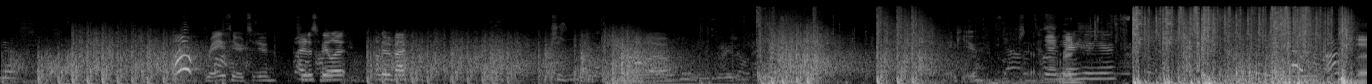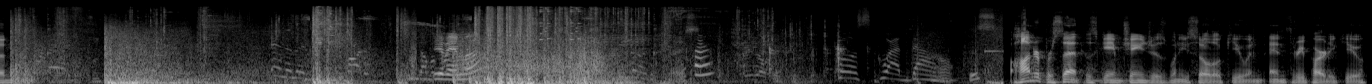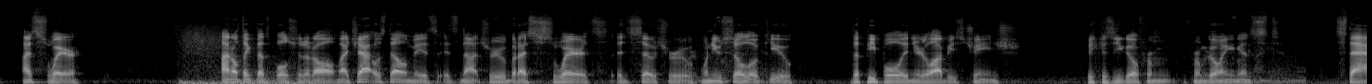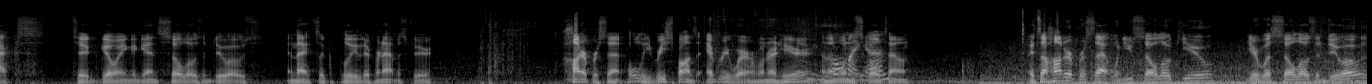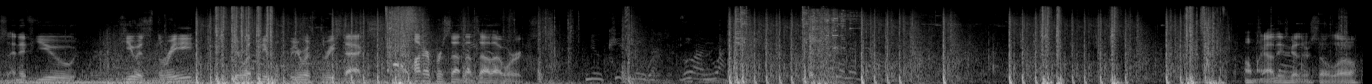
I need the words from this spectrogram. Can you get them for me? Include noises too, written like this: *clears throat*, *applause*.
not here. Ah! Wraith here too. I She's just feel hurt. it. I'll give it back. She's really low. Thank you. Yeah, here, Bridge. here, here. Dead. Do you have ammo? Nice. Whole squad down. Oh, this 100% this game changes when you solo queue and, and three party queue. I swear. I don't think that's bullshit at all. My chat was telling me it's it's not true, but I swear it's it's so true. When you solo queue, the people in your lobbies change because you go from from going against stacks to going against solos and duos, and that's a completely different atmosphere. 100%. Holy respawns everywhere. One right here, and then Oh one in Skulltown. It's 100% when you solo queue, you're with solos and duos, and if you queue as three, you're with people. You're with three stacks. 100% that's how that works. New kill leader. Go on watch. Oh my god, these guys are so low.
